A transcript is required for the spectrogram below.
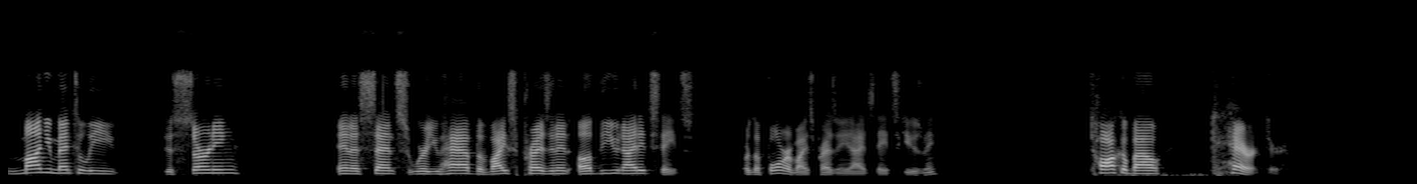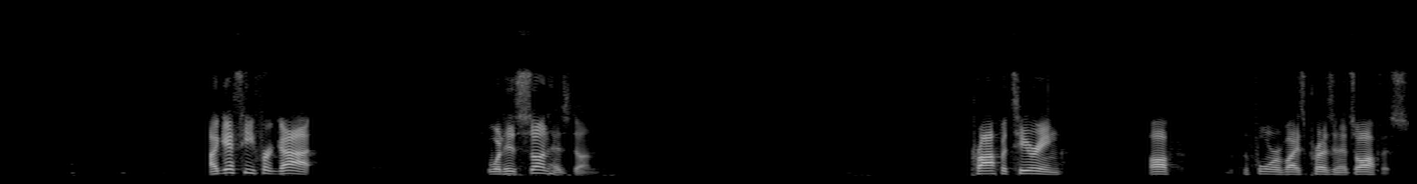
monumentally discerning in a sense where you have the vice president of the United States, or the former vice president of the United States, excuse me, talk about character. I guess he forgot what his son has done. Profiteering off the former vice president's office.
